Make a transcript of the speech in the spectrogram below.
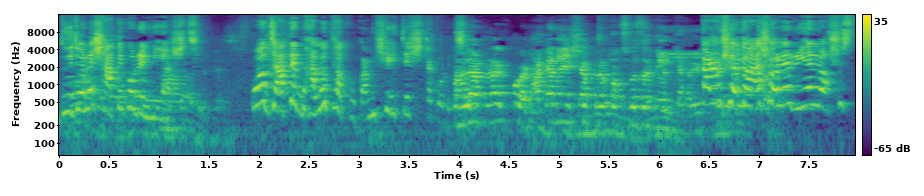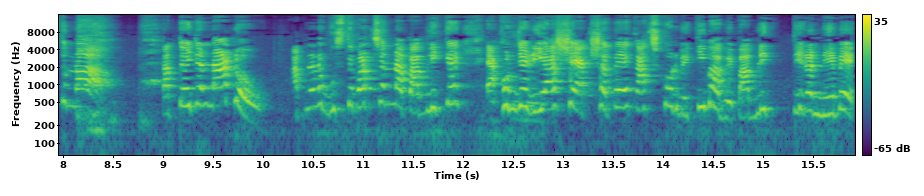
দুইজনের সাথে করে নিয়ে আসছি। ও যাতে ভালো থাকুক আমি সেই চেষ্টা করেছি। কেন? কারণ সে তো আসলে রিয়েল অসুস্থ না। তার তো এটা নাটক। আপনারা বুঝতে পারছেন না পাবলিককে? এখন যে রিয়া সে একসাথে কাজ করবে, কীভাবে? পাবলিক এরা নেবে,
